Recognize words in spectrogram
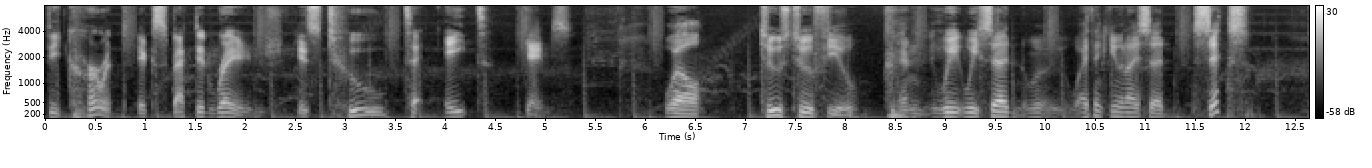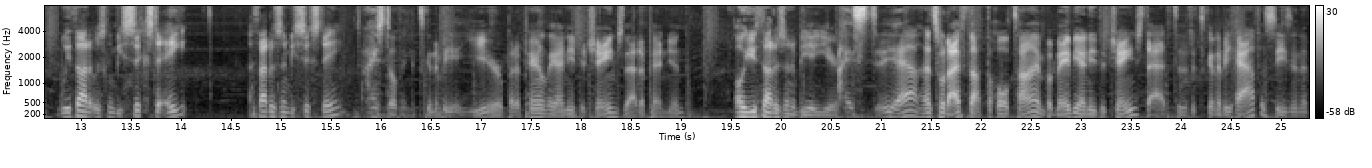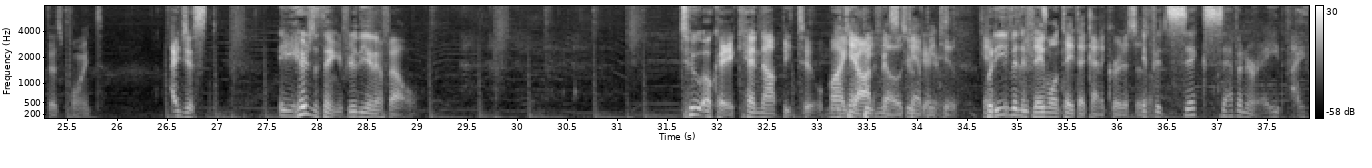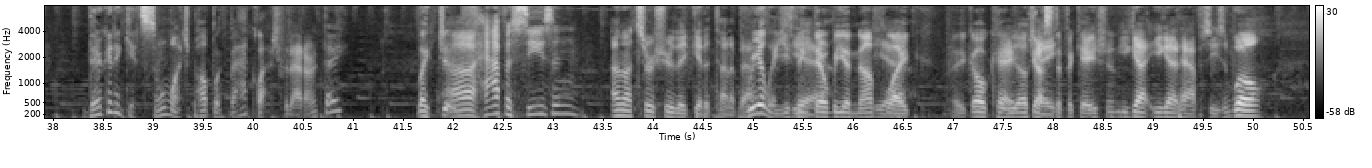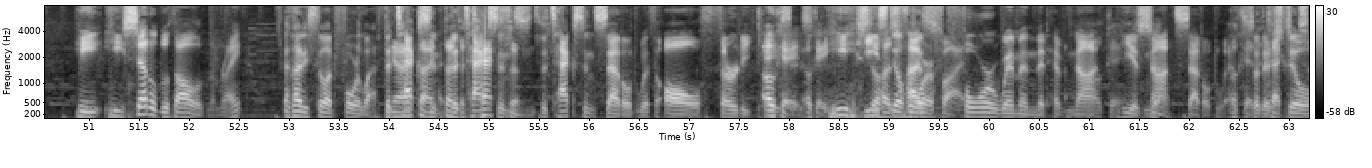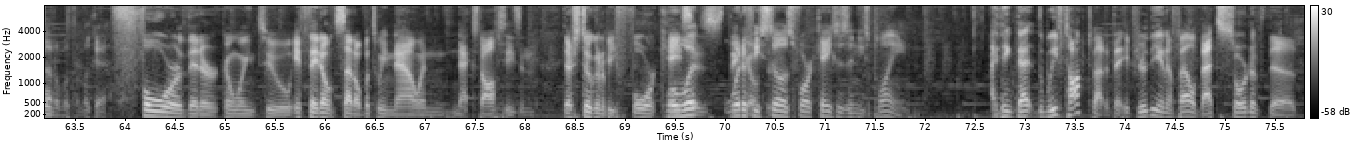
The current expected range is two to eight games. Well, two's too few, and we we said I think you and I said six. We thought it was going to be six to eight. I thought it was going to be six to eight. I still think it's going to be a year, but apparently I need to change that opinion. Oh, you thought it was going to be a year. I st- yeah, that's what I've thought the whole time. But maybe I need to change that to that it's going to be half a season at this point. I just here's the thing: if you're the NFL, two okay, it cannot be two. My It God, be- no, it can't be two. Can't But be- even if they won't take that kind of criticism, if it's six, seven, or eight, I they're going to get so much public backlash for that, aren't they? Like, ju- uh, half a season, I'm not so sure they'd get a ton of backlash. really, you think Yeah. there'll be enough Yeah. like, like okay, Okay. justification? You got you got half a season. Well, he he settled with all of them, right? I thought he still had four left. The Yeah, I thought- Texans, thought the, the Texans, Texans. the Texans settled with all thirty cases. Okay, okay. He still has four or five. four women that have not. Okay, He has so- not settled with. Okay, so the there's Texans still settled with them. Okay. four that are going to, if they don't settle between now and next offseason, there's still going to be four Well, cases. what what if he through. still has four cases and he's playing? I think that we've talked about it. That if you're the NFL, that's sort of the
